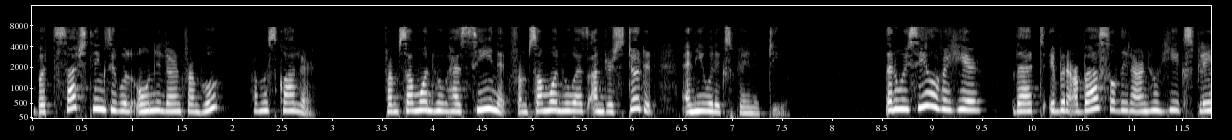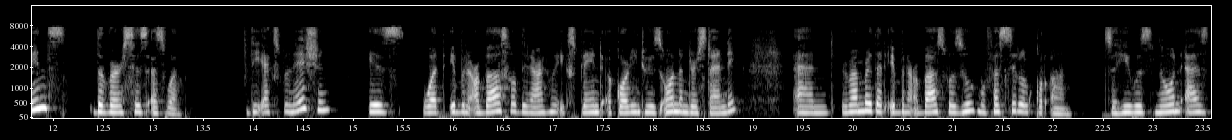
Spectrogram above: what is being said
But such things you will only learn from who? From a scholar. From someone who has seen it, from someone who has understood it, and he will explain it to you. Then we see over here that Ibn Abbas anhu, he explains the verses as well. The explanation is what Ibn Abbas anhu explained according to his own understanding. And remember that Ibn Abbas was who? Mufassir al-Quran. So he was known as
